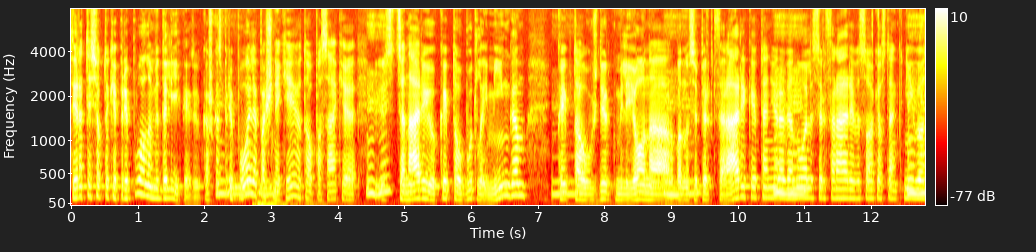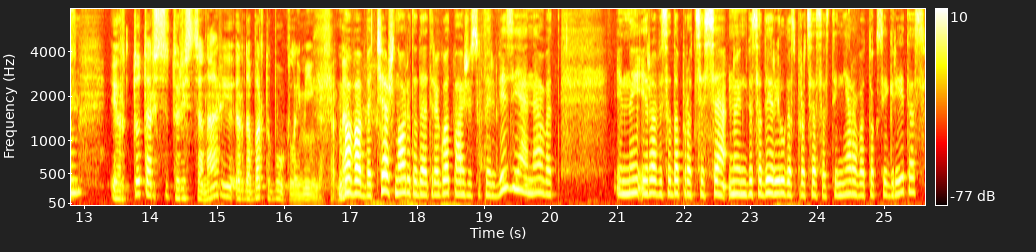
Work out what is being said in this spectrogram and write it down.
Tai yra tiesiog tokie pripuolami dalykai. Kažkas mhm. pripuolė, pašnekėjo, tau pasakė mhm. scenarijų, kaip tau būti laimingam, kaip tau uždirbti milijoną arba nusipirkti Ferrari, kaip ten yra vienuolis ir Ferrari visokios ten knygos. Ir tu tarsi turi scenarijų ir dabar tu būk laimingas? Va, va, bet čia aš noriu tada atreaguoti, pavyzdžiui, superviziją, ne, va, jinai yra visada procese, nu, visada yra ilgas procesas, tai nėra va toksai greitas.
